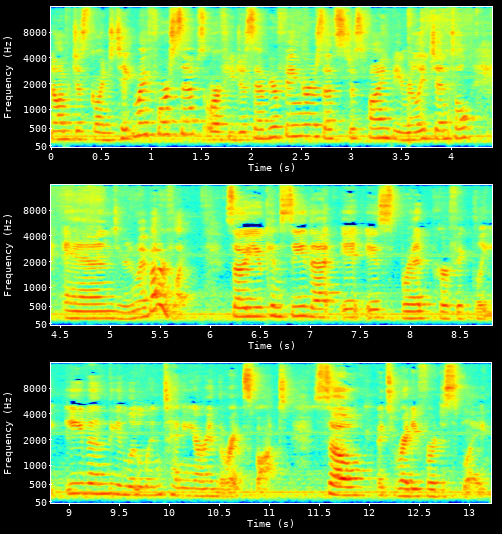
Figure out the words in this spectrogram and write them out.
Now I'm just going to take my forceps, or if you just have your fingers, that's just fine, be really gentle. And here's my butterfly. So you can see that it is spread perfectly. Even the little antennae are in the right spot. So it's ready for display.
